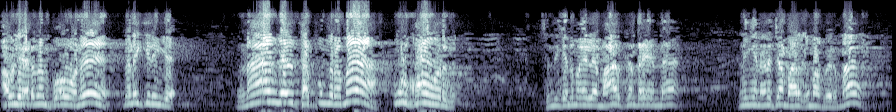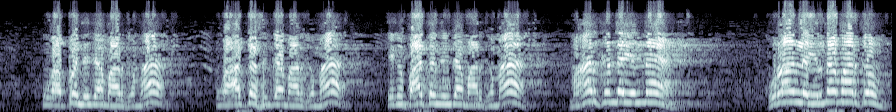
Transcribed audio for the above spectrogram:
அவளை இடம் போவோம்னு நினைக்கிறீங்க. நாங்கள் தப்புங்கிறோமா? உங்களுக்கு கோபம் வருது. சிந்திக்கணுமா இல்ல மார்க்கண்டா என்ன? நீங்க நினைச்சா மார்க்கமா போயிருமா? உங்க அப்பா செஞ்சா மார்க்கமா? உங்க ஆத்தா செஞ்சா மார்க்கமா? எங்க பாட்டன் செஞ்சா மார்க்கமா? மார்க்கண்டா என்ன? குரான்ல இருந்தா மார்க்கம்.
